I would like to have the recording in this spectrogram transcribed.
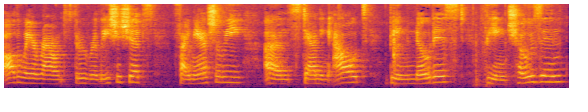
all the way around through relationships, financially, um, standing out, being noticed, being chosen,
